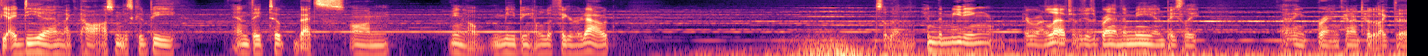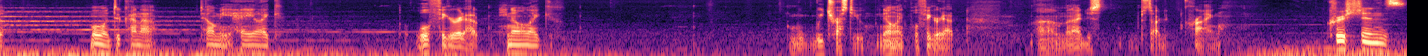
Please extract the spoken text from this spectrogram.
the idea and, like, how awesome this could be and they took bets on, you know, me being able to figure it out. So then in the meeting, everyone left. It was just Brandon and me, and basically, I think Brandon kind of took like the moment to kind of tell me, hey, like, we'll figure it out. You know, like, we trust you. You know, like, we'll figure it out. Um, and I just started crying. Christian's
